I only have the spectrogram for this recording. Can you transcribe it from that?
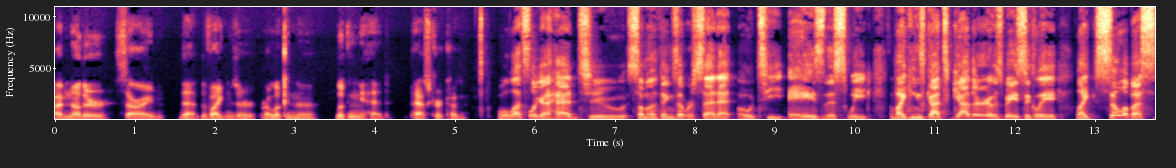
another sign that the Vikings are are looking to looking ahead past Kirk Cousins. Well, let's look ahead to some of the things that were said at OTAs this week. The Vikings got together. It was basically like syllabus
